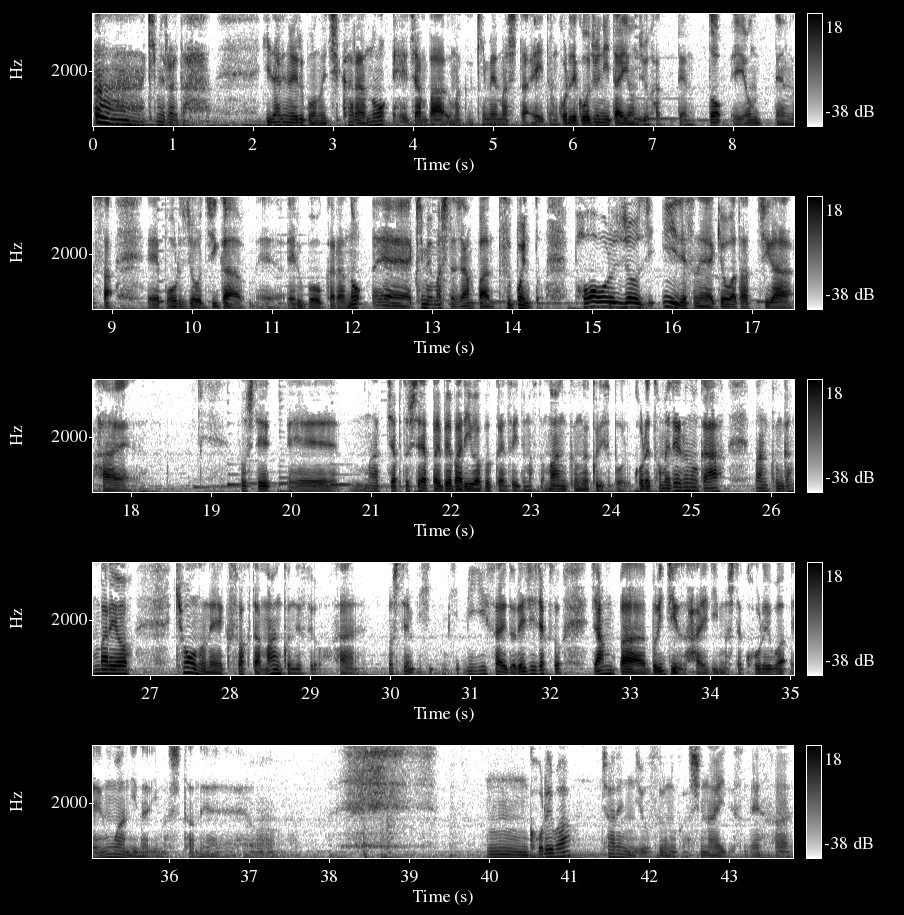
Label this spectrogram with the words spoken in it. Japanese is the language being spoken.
うん決められた。左のエルボーの位置からの、えージャンパーうまく決めました。エイトン。これで52対48点と、えー4点差、えーポール・ジョージが、えーエルボーからの、えー決めました。ジャンパー2ポイント。ポール・ジョージいいですね。今日はタッチが。はい。そして、えーマッチアップとしてはやっぱりベバリーはブッカーについてますと。マン君がクリス・ポール。これ止めれるのか？マン君頑張れよ。今日のね X ファクターマン君ですよ。はい。そして右サイドレジー・ジャクソン。ジャンパーブリッジーズ入りました。これは N1 になりましたね。うん。これはチャレンジをするのかしないですね。はい。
